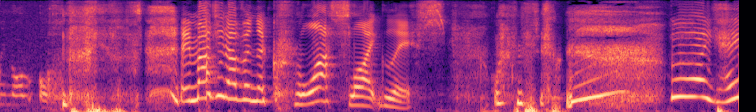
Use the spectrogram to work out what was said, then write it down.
Imagine having a class like this. I hate.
